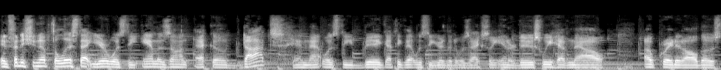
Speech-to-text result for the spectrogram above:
And finishing up the list that year was the Amazon Echo Dot, and that was the big, I think that was the year that it was actually introduced. We have now upgraded all those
